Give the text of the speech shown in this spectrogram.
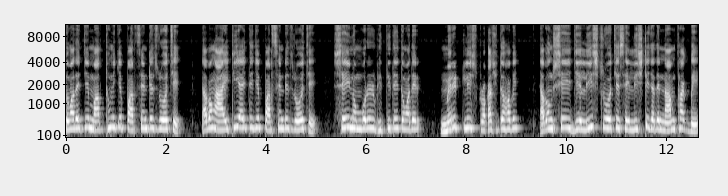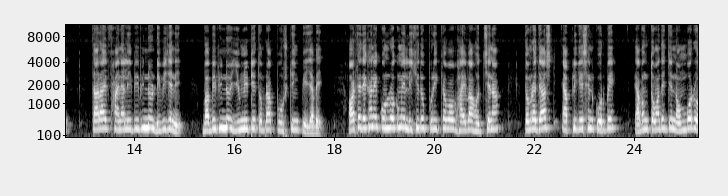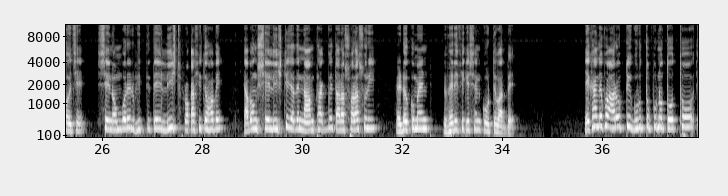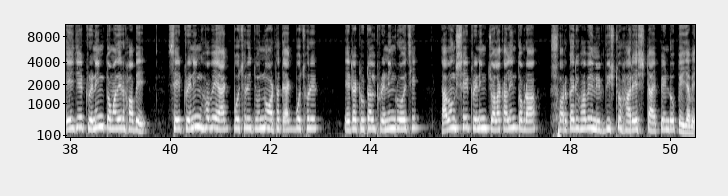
তোমাদের যে মাধ্যমিকে পার্সেন্টেজ রয়েছে এবং আইটিআইতে যে পার্সেন্টেজ রয়েছে, সেই নম্বরের ভিত্তিতেই তোমাদের মেরিট লিস্ট প্রকাশিত হবে। এবং সেই যে লিস্ট রয়েছে, সেই লিস্টে যাদের নাম থাকবে, তারাই ফাইনালি বিভিন্ন ডিভিশনে বা বিভিন্ন ইউনিটে তোমরা পোস্টিং পেয়ে যাবে। অর্থাৎ এখানে কোনো রকমের লিখিত পরীক্ষা বা ভাইবা হচ্ছে না। তোমরা জাস্ট অ্যাপ্লিকেশন করবে এবং তোমাদের যে নম্বর রয়েছে, সেই নম্বরের ভিত্তিতেই লিস্ট প্রকাশিত হবে এবং সেই লিস্টে যাদের নাম থাকবে, তারা সরাসরি ডকুমেন্ট ভেরিফিকেশন করতে পারবে। এখানে দেখো আরও একটি গুরুত্বপূর্ণ তথ্য, এই যে ট্রেনিং তোমাদের হবে, সেই ট্রেনিং হবে এক বছরের জন্য, অর্থাৎ এক বছরের, এটা টোটাল ট্রেনিং রয়েছে, এবং সেই ট্রেনিং চলাকালীন তোমরা সরকারিভাবে নির্দিষ্ট হারে স্টাইপেন্ডও পেয়ে যাবে।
